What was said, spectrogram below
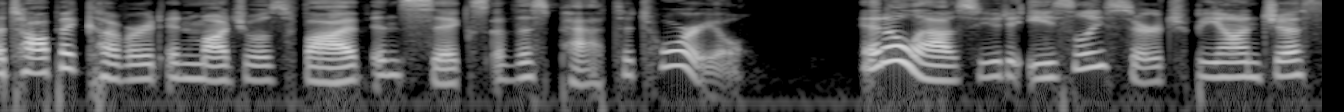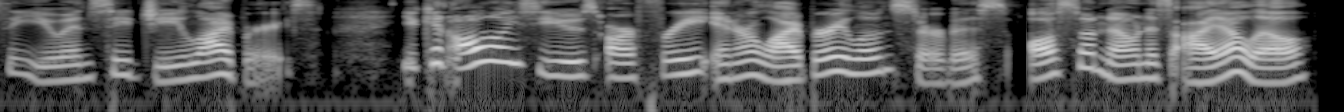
a topic covered in Modules 5 and 6 of this PATH tutorial. It allows you to easily search beyond just the UNCG libraries. You can always use our free Interlibrary Loan Service, also known as ILL,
